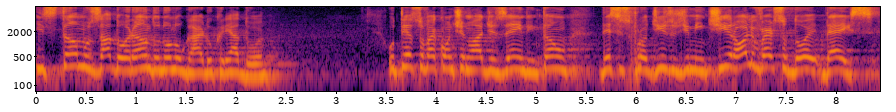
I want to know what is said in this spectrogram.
estamos adorando no lugar do criador. O texto vai continuar dizendo, então, desses prodígios de mentira, olha o verso 10.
